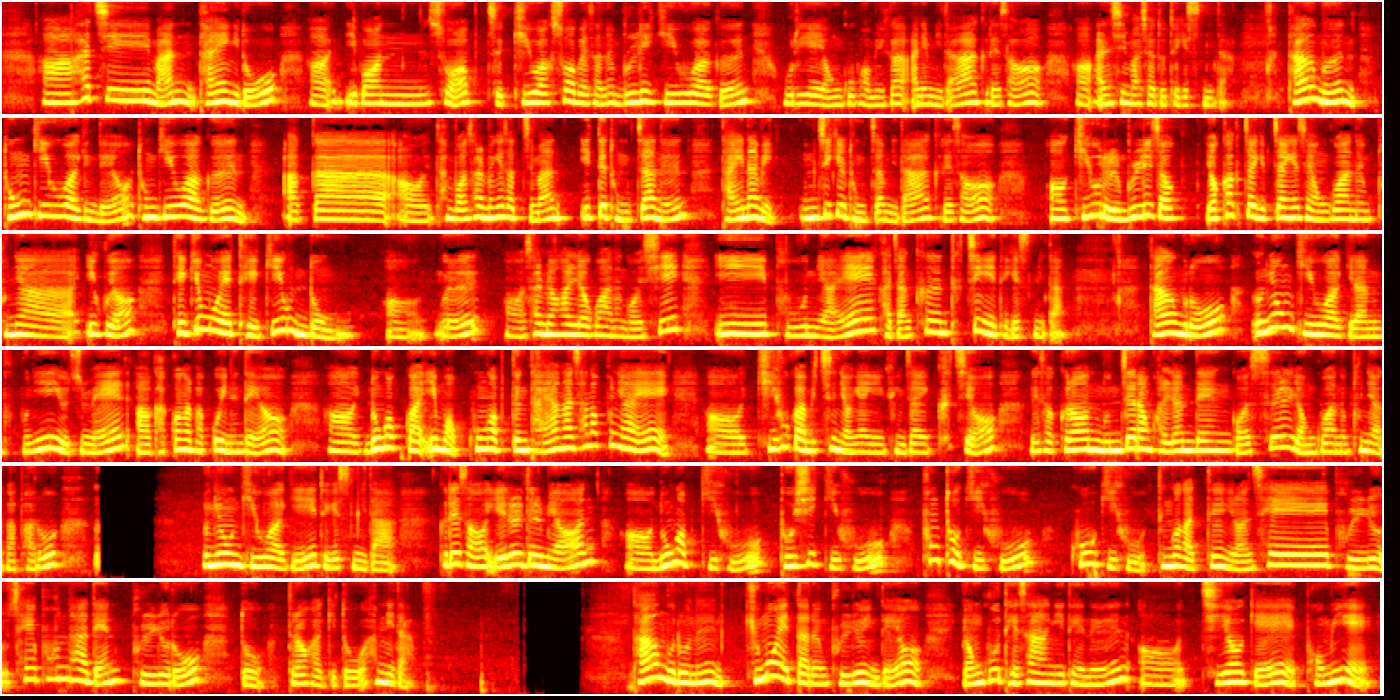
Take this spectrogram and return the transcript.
아, 하지만 다행히도 아, 이번 수업, 즉 기후학 수업에서는 물리기후학은 우리의 연구 범위가 아닙니다. 그래서 어, 안심하셔도 되겠습니다. 다음은 동기후학인데요. 동기후학은 아까 어, 한번 설명했었지만 이때 동자는 다이나믹 움직일 동자입니다. 그래서 어, 기후를 물리적 역학적 입장에서 연구하는 분야이고요. 대규모의 대기 운동을 어, 설명하려고 하는 것이 이 분야의 가장 큰 특징이 되겠습니다. 다음으로 응용기후학이라는 부분이 요즘에 아, 각광을 받고 있는데요. 어, 농업과 임업, 공업 등 다양한 산업 분야에 어, 기후가 미치는 영향이 굉장히 크지요. 그래서 그런 문제랑 관련된 것을 연구하는 분야가 바로 응용 기후학이 되겠습니다. 그래서 예를 들면 어, 농업 기후, 도시 기후, 풍토 기후, 고기후 등과 같은 이런 세 분류, 세분화된 분류로 또 들어가기도 합니다. 다음으로는 규모에 따른 분류인데요. 연구 대상이 되는 어, 지역의 범위의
